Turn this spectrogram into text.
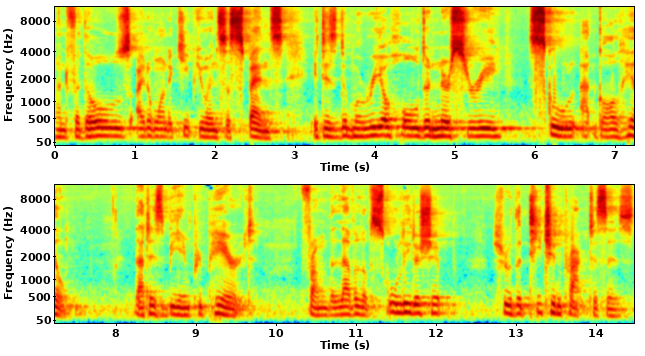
And for those, I don't want to keep you in suspense, it is the Maria Holder Nursery School at Gall Hill that is being prepared from the level of school leadership through the teaching practices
